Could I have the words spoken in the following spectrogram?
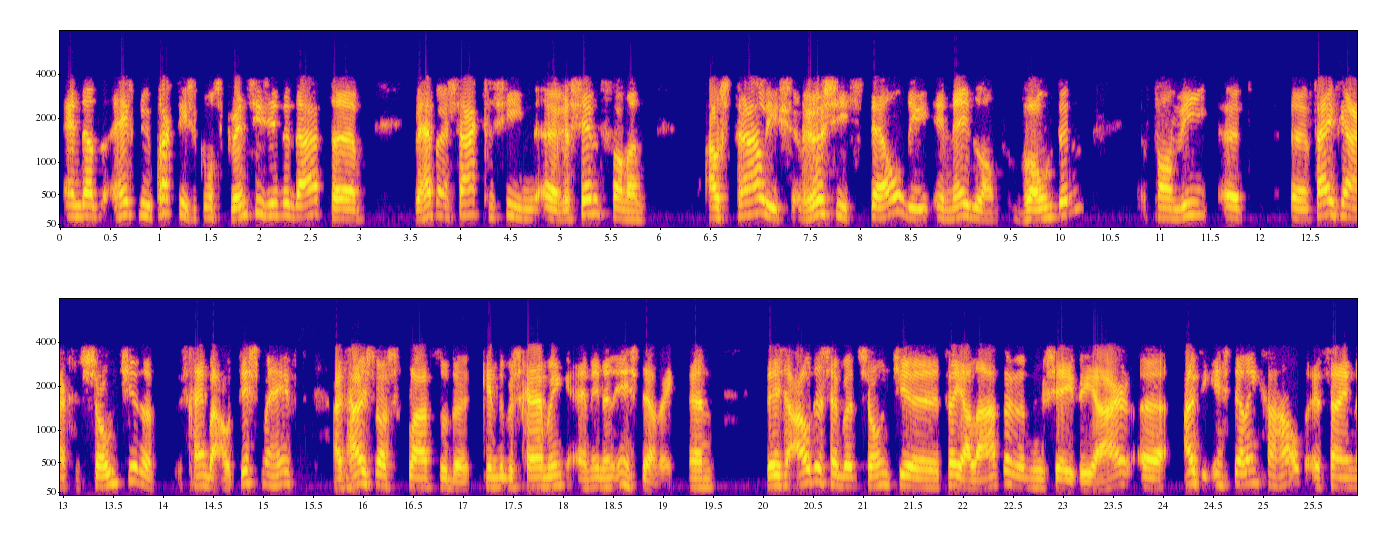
En dat heeft nu praktische consequenties inderdaad. we hebben een zaak gezien recent van een Australisch-Russisch stel die in Nederland woonden. Van wie het vijfjarige zoontje, dat schijnbaar autisme heeft, uit huis was geplaatst door de kinderbescherming en in een instelling. En Deze ouders hebben het zoontje twee jaar later, nu zeven jaar, uit die instelling gehaald. En zijn,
